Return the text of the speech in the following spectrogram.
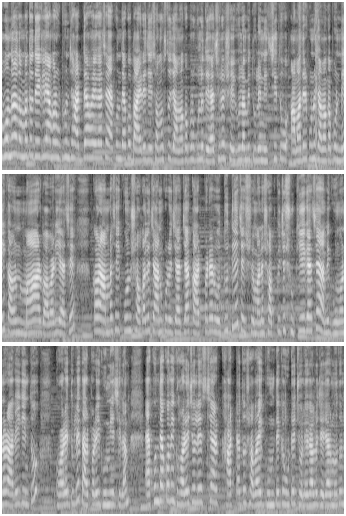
তো বন্ধুরা, তোমরা তো দেখলে আমার উঠোন ঝাড় দেওয়া হয়ে গেছে। এখন দেখো বাইরে যে সমস্ত জামা কাপড়গুলো দেওয়া ছিল, সেইগুলো আমি তুলে নিচ্ছি। তো আমাদের কোনো জামা কাপড় নেই, কারণ মা আর বাবারই আছে। কারণ আমরা সেই কোন সকালে চান করেছি, আর যা কাঠপাটা রোদ্দুর দিয়েছে মানে সব কিছু শুকিয়ে গেছে, আমি ঘুমানোর আগেই কিন্তু ঘরে তুলে তারপরেই ঘুমিয়েছিলাম। এখন দেখো আমি ঘরে চলে এসেছি, আর খাটটা তো সবাই ঘুম থেকে উঠে চলে গেল, যে যার মতন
